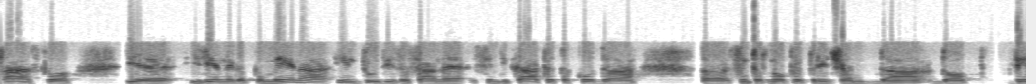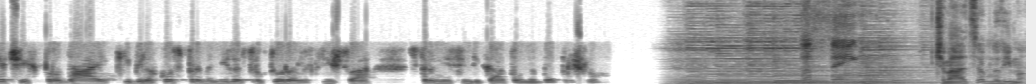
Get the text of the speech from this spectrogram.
članstvo je izjemnega pomena in tudi za same sindikate, tako da uh, sem trdno prepričan, da do večjih prodaj, ki bi lahko spremenile strukturo lastništva strani sindikatov, ne bo prišlo. Če malce obnovimo,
